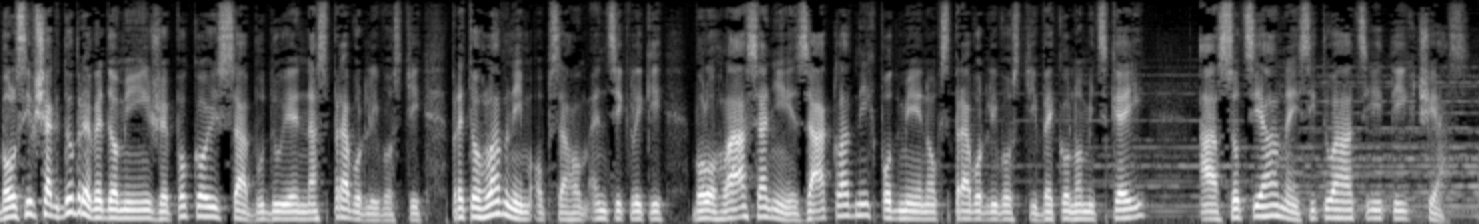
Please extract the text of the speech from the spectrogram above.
Bol si však dobre vedomý, že pokoj sa buduje na spravodlivosti, preto hlavným obsahom encykliky bolo hlásanie základných podmienok spravodlivosti v ekonomickej a sociálnej situácii tých čias.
